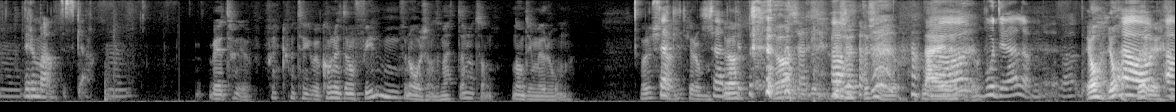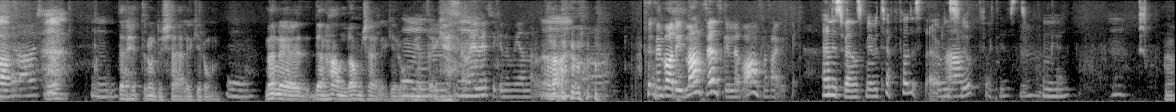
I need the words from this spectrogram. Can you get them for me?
Mm. det romantiska. Mm. Men jag tror, jag kommer tänka på, kom det inte någon film för några år sedan som hette något sånt? Någonting med Rom? Var det Säkert. Kärlek i Rom? Kärlek. Ja, ja Kärlek. det hette Kärlek. Nej, det ja, hette det. Woody Allen. va? Ja, ja, det är det. Ja, Ja. Ja, mm. den hette nog inte Kärlek i Rom. Mm. Men eh, den handlar om kärlek i Rom helt Mm. enkelt. ja, jag vet vilken du menar. Ja. Ja. Men var din man svensk eller var han från Frankrike? Han är svensk men vi träffades där av en Ja. slump faktiskt. Mm. Mm. Ja,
